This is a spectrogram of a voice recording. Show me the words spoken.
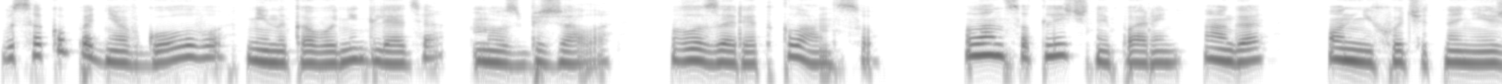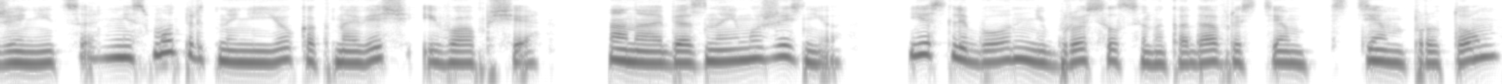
Высоко подняв голову, ни на кого не глядя, но сбежала. В лазарет к Лансу. Ланс отличный парень, ага. Он не хочет на ней жениться, не смотрит на нее как на вещь и вообще. Она обязана ему жизнью. Если бы он не бросился на кадавра с тем, с тем прутом,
